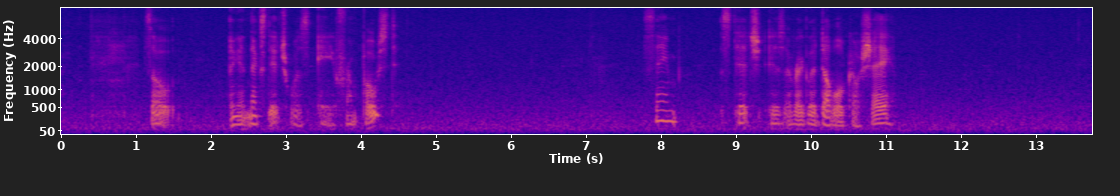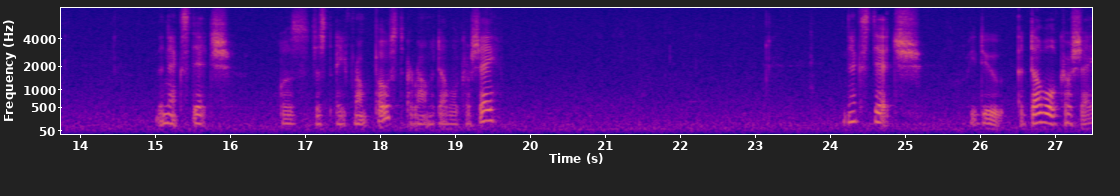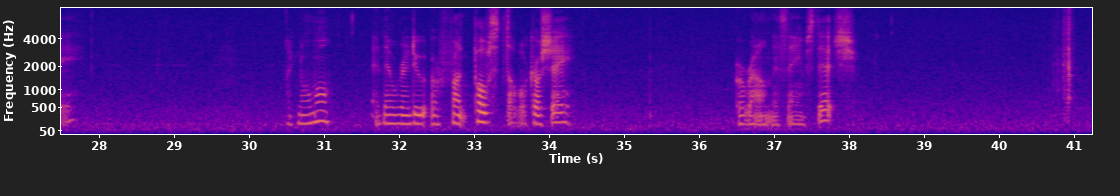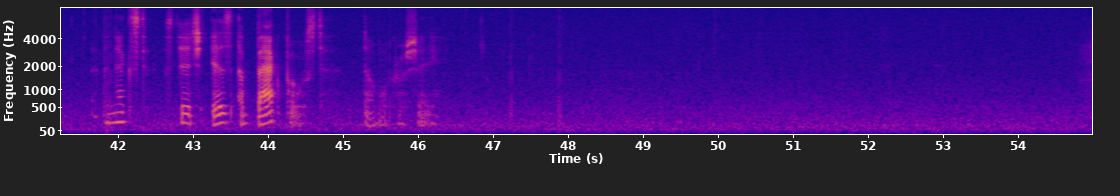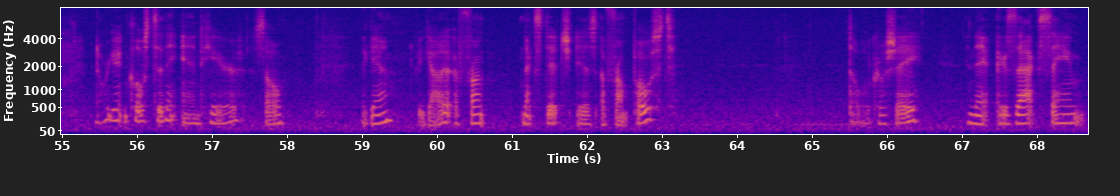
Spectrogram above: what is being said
so again next stitch was a front post. Same stitch is a regular double crochet. The next stitch was just a front post around the double crochet. Next stitch we do a double crochet like normal. And then we're going to do a front post double crochet around the same stitch. The next stitch is a back post double crochet. Now we're getting close to the end here. So again, if you got it, a front next stitch is a front post, double crochet, and the exact same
